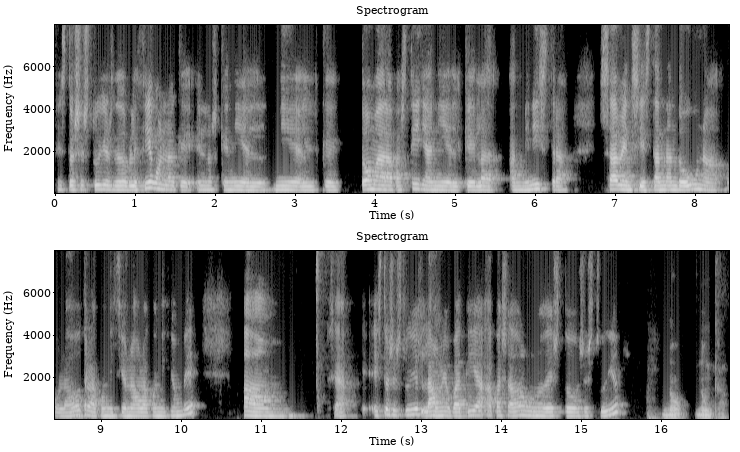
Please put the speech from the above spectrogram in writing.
estos estudios de doble ciego en, la que, en los que ni el, ni el que toma la pastilla ni el que la administra saben si están dando una o la otra, la condición A o la condición B, o sea, ¿estos estudios, la homeopatía ha pasado alguno de estos estudios? No, nunca.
